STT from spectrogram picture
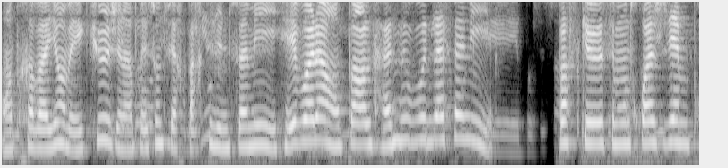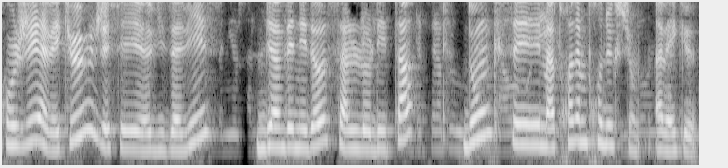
En travaillant avec eux, j'ai l'impression de faire partie d'une famille. Et voilà, on parle à nouveau de la famille. Parce que c'est mon troisième projet avec eux, j'ai fait Vis-à-vis, Bienvenidos a Lolita, donc c'est ma troisième production avec eux.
